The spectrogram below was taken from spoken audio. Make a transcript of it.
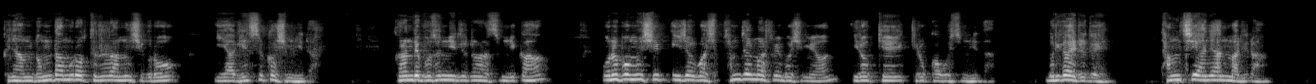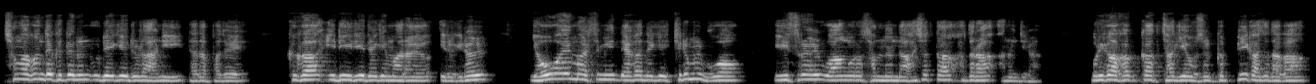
그냥 농담으로 들으라는 식으로 이야기했을 것입니다. 그런데 무슨 일이 일어났습니까? 오늘 보면 12절과 13절 말씀에 보시면 이렇게 기록하고 있습니다. 우리가 이르되 당치 아니한 말이라 청하건대 그대는 우리에게 이르라 하니 대답하되 그가 이리이리 내게 말하여 이르기를 여호와의 말씀이 내가 내게 기름을 부어 이스라엘 왕으로 삼는다 하셨다 하더라 하는지라 우리가 각각 자기의 옷을 급히 가져다가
